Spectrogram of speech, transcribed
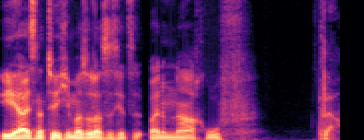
Ja, ist natürlich immer so, dass es jetzt bei einem Nachruf Klar.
